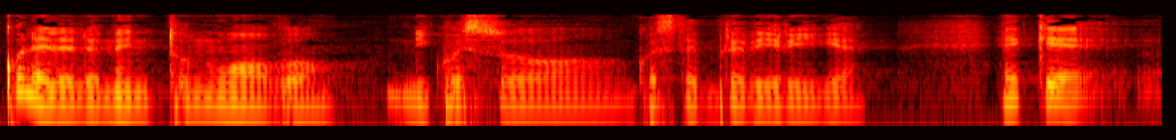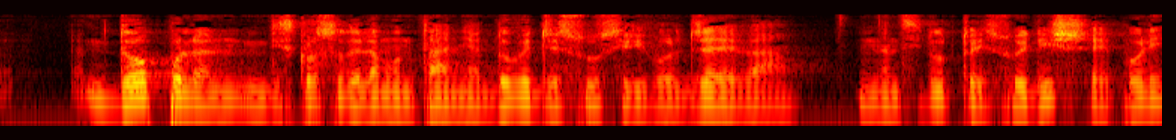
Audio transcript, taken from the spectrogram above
Qual è l'elemento nuovo di questo, queste brevi righe? È che dopo la, il discorso della montagna, dove Gesù si rivolgeva innanzitutto ai suoi discepoli,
